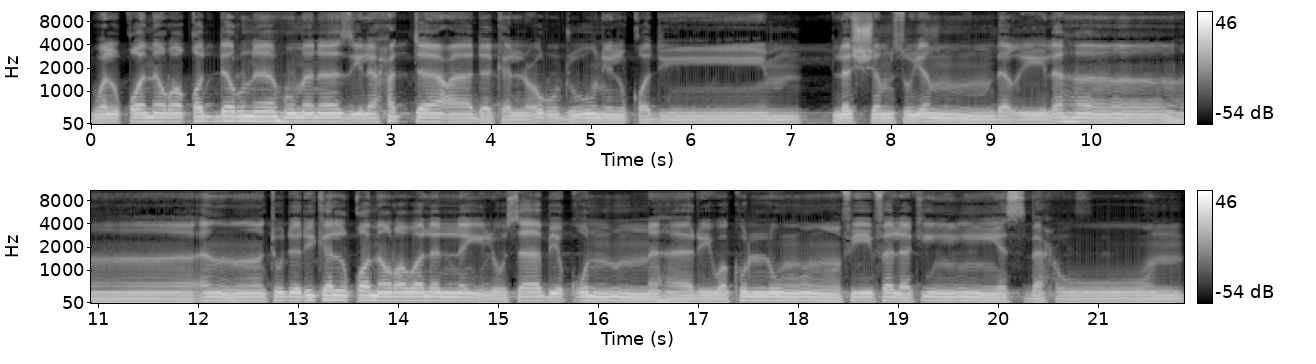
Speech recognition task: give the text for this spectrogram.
والقمر قدرناه منازل حتى عاد كالعرجون القديم. لا الشمس ينبغي لها أن تدرك القمر ولا الليل سابق النهار وكل في فلك يسبحون.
